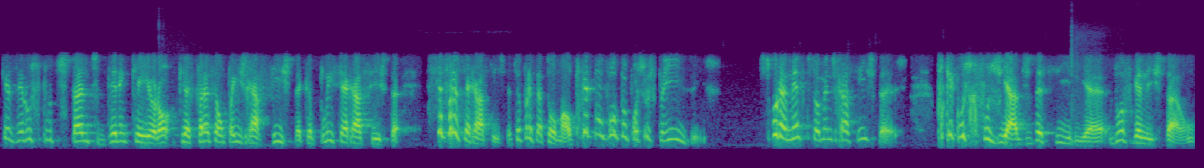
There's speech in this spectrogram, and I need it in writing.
Quer dizer, os protestantes dizerem que a, Euro- que a França é um país racista, que a polícia é racista. Se a França é racista, se a França é tão mal, porquê é que não voltam para os seus países? Seguramente que são menos racistas. Porquê que os refugiados da Síria, do Afeganistão,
